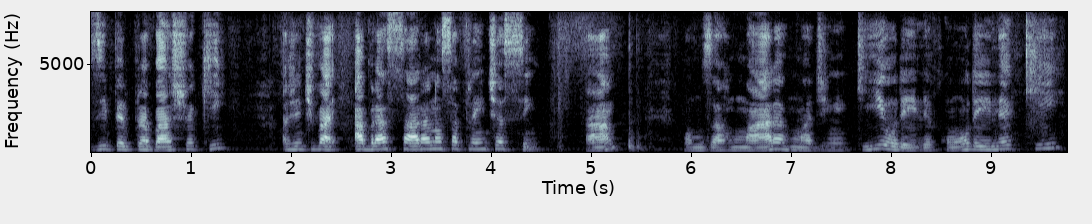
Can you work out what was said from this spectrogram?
zíper para baixo aqui, a gente vai abraçar a nossa frente assim, tá? Vamos arrumar, arrumadinho aqui, orelha com orelha aqui,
